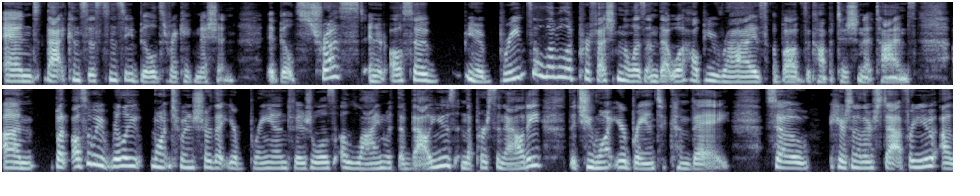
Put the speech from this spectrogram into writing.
and that consistency builds recognition. It builds trust, and it also you know breeds a level of professionalism that will help you rise above the competition at times. Um, but also we really want to ensure that your brand visuals align with the values and the personality that you want your brand to convey. So here's another stat for you. I,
